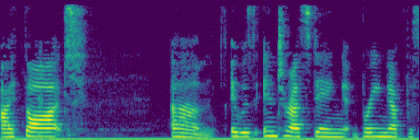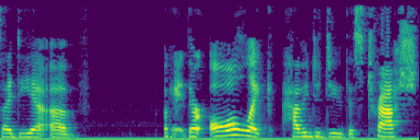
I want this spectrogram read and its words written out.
I thought um, it was interesting bringing up this idea of okay, they're all like having to do this trash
